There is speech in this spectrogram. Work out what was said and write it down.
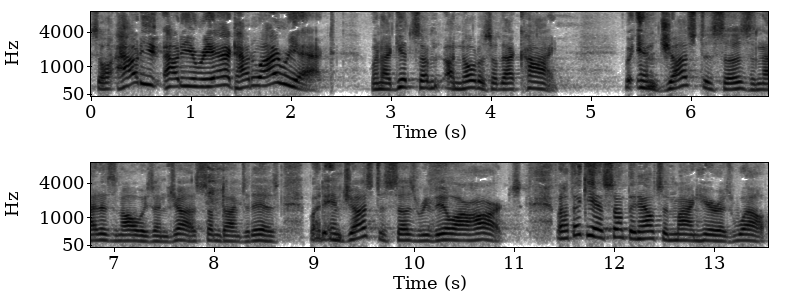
So how do you how do you react? How do I react when I get some a notice of that kind? Injustices, and that isn't always unjust, sometimes it is, but injustices reveal our hearts. But I think he has something else in mind here as well.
